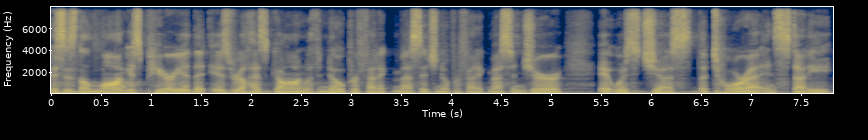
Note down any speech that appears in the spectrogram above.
This is the longest period that Israel has gone with no prophetic message, no prophetic messenger. It was just the Torah and study,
